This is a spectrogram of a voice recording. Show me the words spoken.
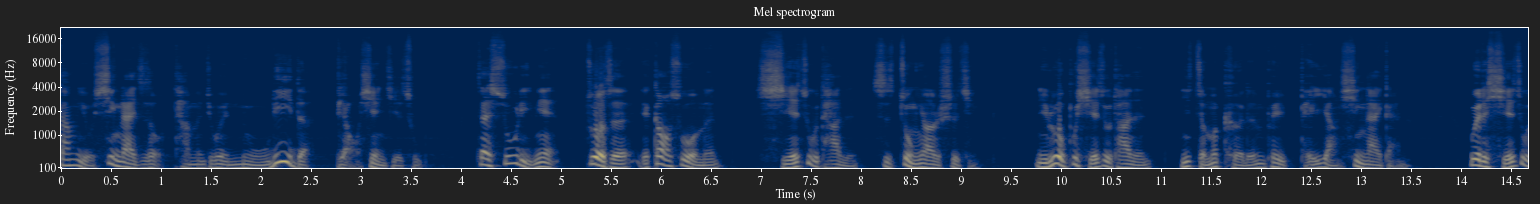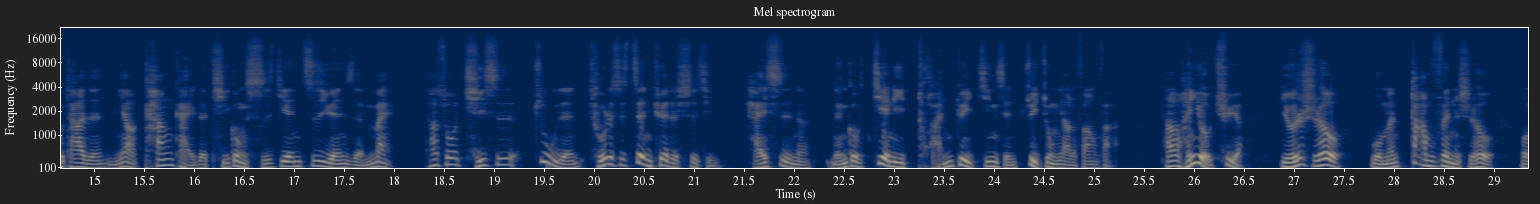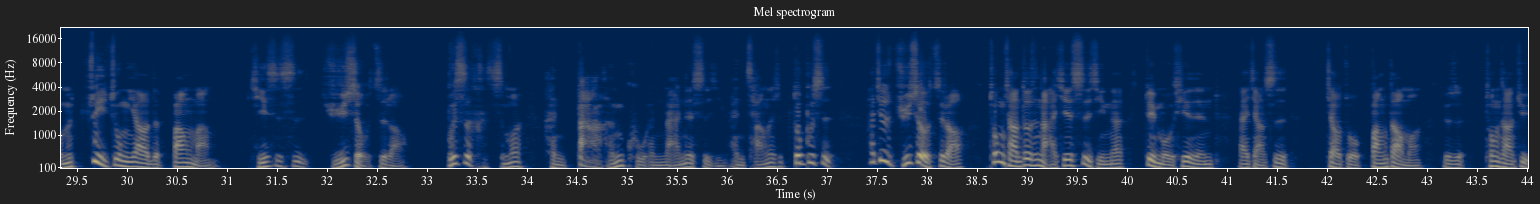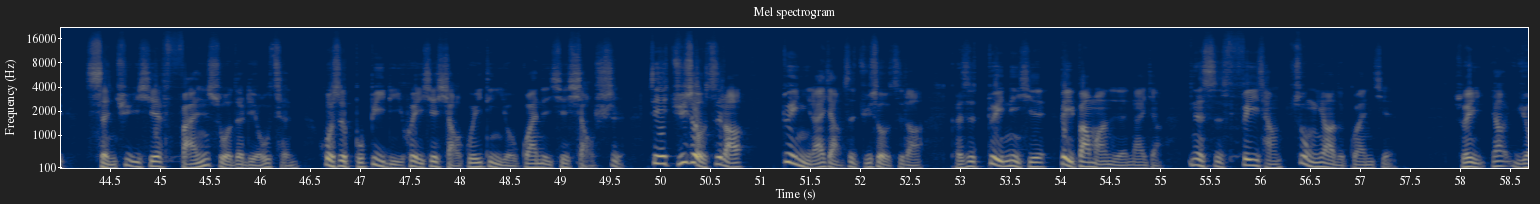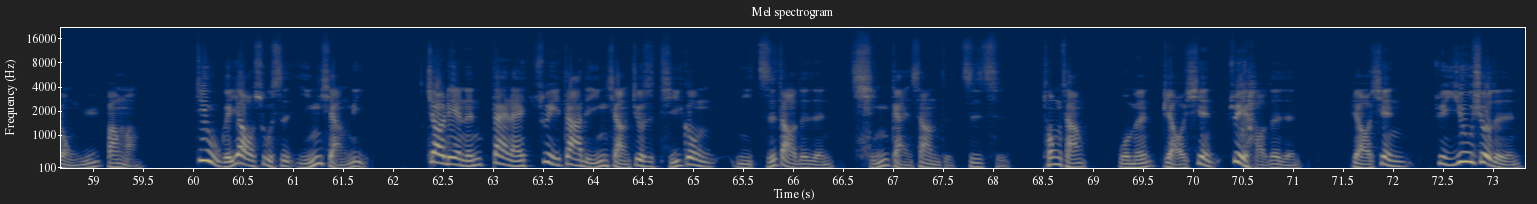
当有信赖之后，他们就会努力的表现杰出。在书里面，作者也告诉我们，协助他人是重要的事情。你如果不协助他人，你怎么可能会培养信赖感呢？为了协助他人，你要慷慨的提供时间、资源、人脉。他说：“其实助人除了是正确的事情，还是呢能够建立团队精神最重要的方法。”他说：“很有趣啊，有的时候我们大部分的时候，我们最重要的帮忙其实是举手之劳，不是什么很大、很苦、很难的事情，很长的事都不是，它就是举手之劳。通常都是哪些事情呢？对某些人来讲是。”叫做帮倒忙，就是通常去省去一些繁琐的流程，或是不必理会一些小规定有关的一些小事。这些举手之劳，对你来讲是举手之劳，可是对那些被帮忙的人来讲，那是非常重要的关键。所以要勇于帮忙。第五个要素是影响力。教练能带来最大的影响，就是提供你指导的人情感上的支持。通常，我们表现最好的人，表现最优秀的人，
